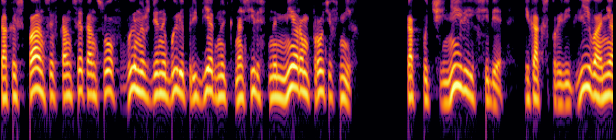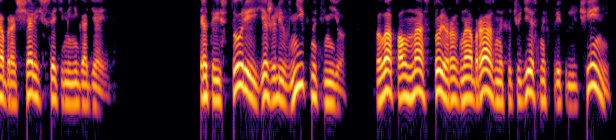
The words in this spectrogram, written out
как испанцы в конце концов вынуждены были прибегнуть к насильственным мерам против них, как подчинили их себе и как справедливо они обращались с этими негодяями. Эта история, ежели вникнуть в нее, была полна столь разнообразных и чудесных приключений,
